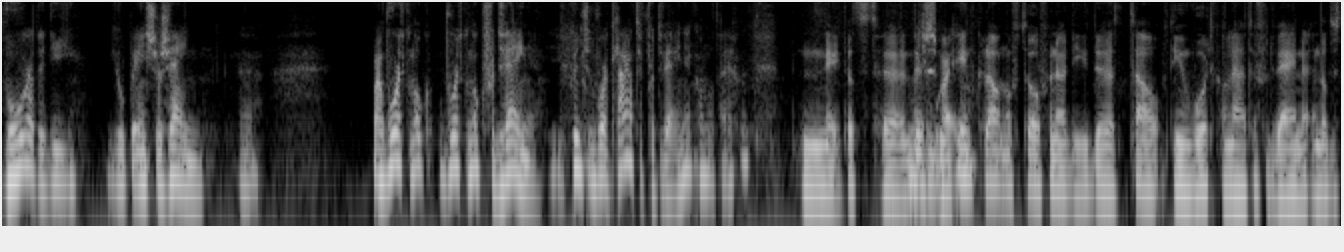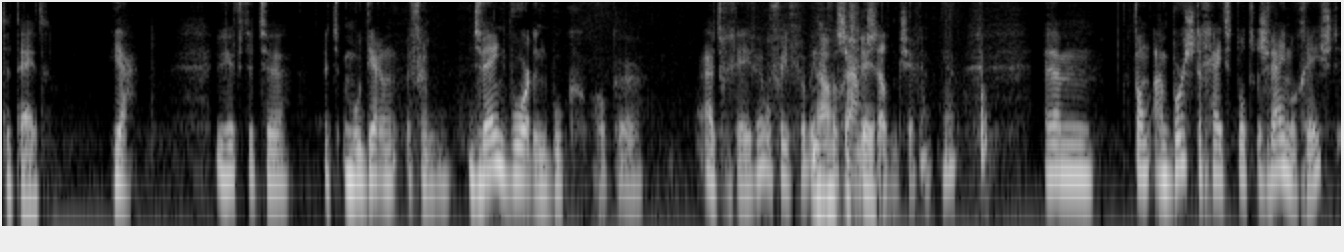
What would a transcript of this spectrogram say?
Woorden die, die opeens er zijn. Uh, maar woord kan, ook, woord kan ook verdwijnen. Je kunt een woord laten verdwijnen, kan dat eigenlijk? Nee, dat, uh, er is maar één clown of tovenaar die de taal of die een woord kan laten verdwijnen. En dat is de tijd. Ja. U heeft het, uh, het modern verdwijnwoordenboek ook uh, uitgegeven. Of ik nou, geval samengesteld, moet ik zeggen. Ja. Um, van aanborstigheid tot zwijmelgeest.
